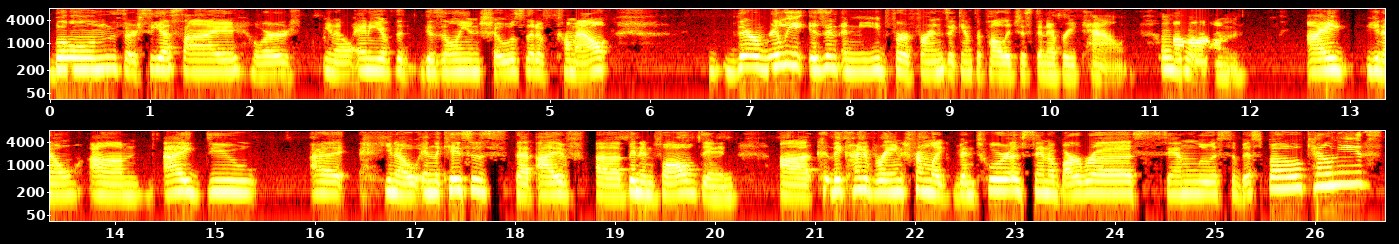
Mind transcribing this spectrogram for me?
bones or csi or you know any of the gazillion shows that have come out there really isn't a need for a forensic anthropologist in every town mm-hmm. um i you know um i do I, you know, in the cases that I've uh, been involved in, uh, they kind of range from like Ventura, Santa Barbara, San Luis Obispo counties.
